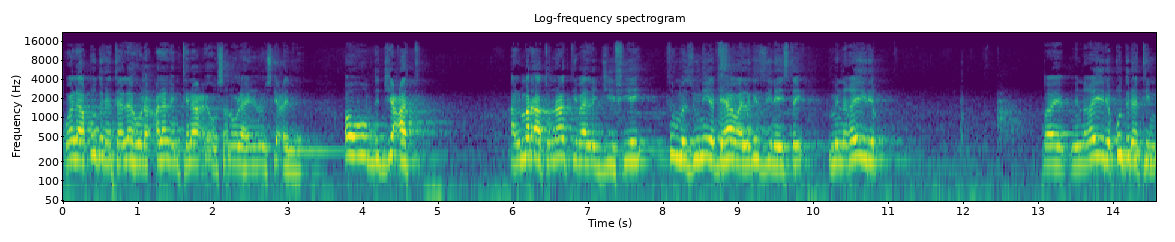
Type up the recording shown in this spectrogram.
walaa qudrata lahuna cala alimtinaaci uusan u lahayn inuu iska celiyo. Ow udjicat almar'atu naagtii baa la jiifiyey uma zuniya bihaa waa laga zinaystay min ayri ayb min gayri qudratin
